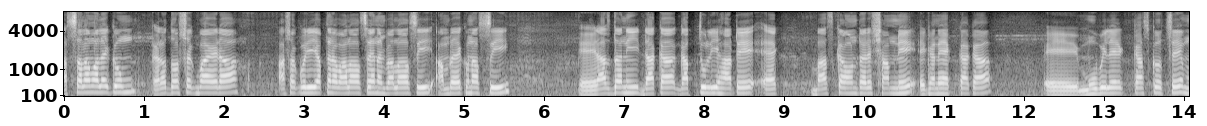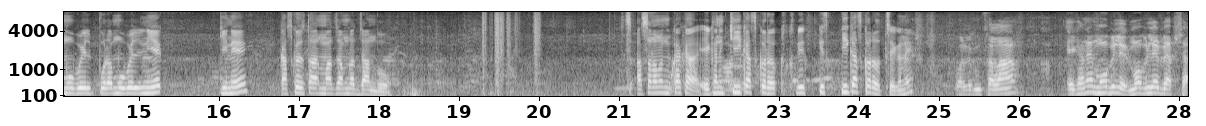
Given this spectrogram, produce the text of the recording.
আসসালামু আলাইকুম। হ্যালো দর্শক ভাইয়েরা, আশা করি আপনারা ভালো আছেন, আমি ভালো আছি। আমরা এখন আসছি রাজধানী ঢাকা গাবতুলি হাটে এক বাস কাউন্টারের সামনে। এখানে এক কাকা মোবিলের কাজ করছে, মোবিল, পুরো মোবিল নিয়ে কিনে কাজ করছে, তার মাঝে আমরা জানব। আসসালামু আলাইকুম কাকা, এখানে কি কাজ করে কি কাজ করা হচ্ছে এখানে? ওয়ালাইকুম সালাম। এখানে মোবিলের মোবিলের ব্যবসা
